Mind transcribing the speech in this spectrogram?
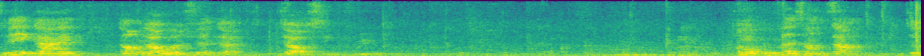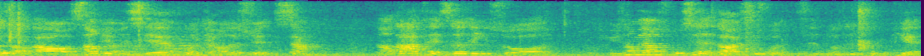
这边应该让我教文轩应该比较有兴趣。做部分像这样，就找到上面有一些混淆的选项，然后大家可以设定说，语上面要出现的到底是文字或是图片，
